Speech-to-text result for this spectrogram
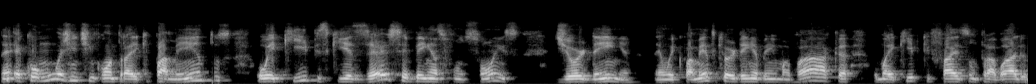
né? é comum a gente encontrar equipamentos ou equipes que exercem bem as funções de ordenha, né, um equipamento que ordenha bem uma vaca, uma equipe que faz um trabalho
